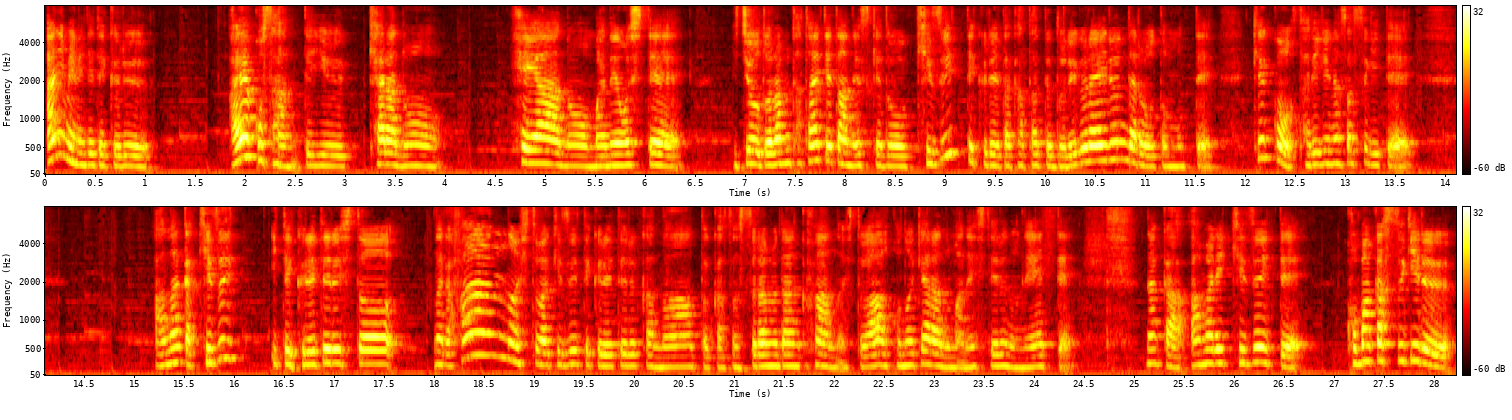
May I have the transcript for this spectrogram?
アニメに出てくるあやこさんっていうキャラのヘアの真似をして一応ドラム叩いてたんですけど気づいてくれた方ってどれぐらいいるんだろうと思って結構さりげなさすぎてあなんか気づいてくれてる人なんかファンの人は気づいてくれてるかなとかそのスラムダンクファンの人はこのキャラの真似してるのねって。なんかあまり気づいて細かすぎる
